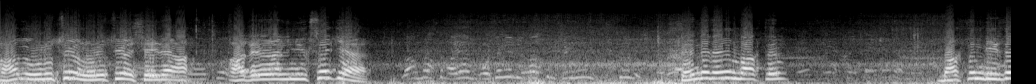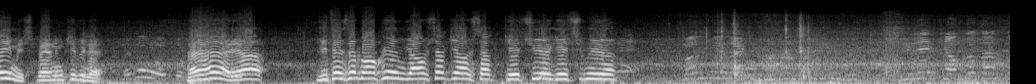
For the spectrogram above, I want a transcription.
onu. Abi unutuyorsun unutuyorsun şeyde adrenalin yüksek ya. Lan baktım ayağım boşa geliyor. Baktım şeylerin çıkıyormuş. Ben de demin baktım. Baktım birdeymiş benimki bile. He he ya. Vitese bakıyorum yavşak yavşak geçiyor geçmiyor. Millet çaprazdan sonra.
